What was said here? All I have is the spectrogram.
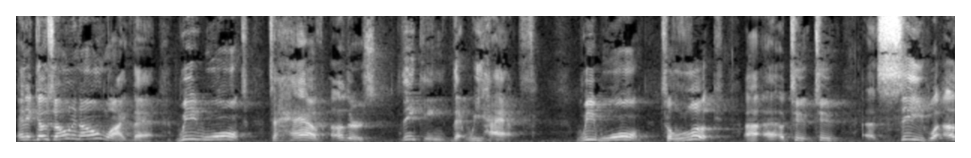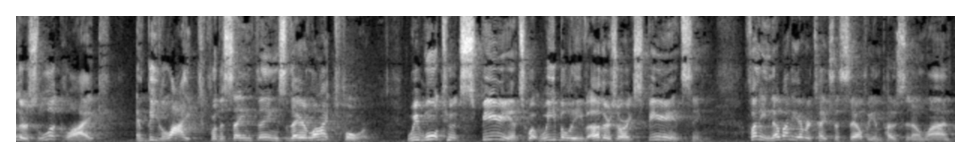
And it goes on and on like that. We want to have others thinking that we have. We want to look uh, uh, to, to uh, see what others look like and be liked for the same things they're liked for. We want to experience what we believe others are experiencing. Funny, nobody ever takes a selfie and posts it online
